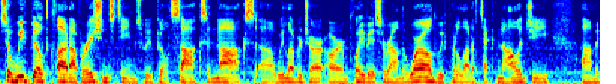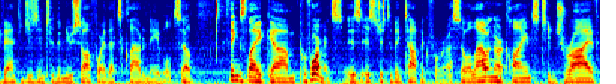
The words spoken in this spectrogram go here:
So we've built cloud operations teams, we've built SOCs and NOCs, uh, we leverage our, our employee base around the world, we've put a lot of technology um, advantages into the new software that's cloud enabled. So things like um, performance is, is just a big topic for us. So allowing our clients to drive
